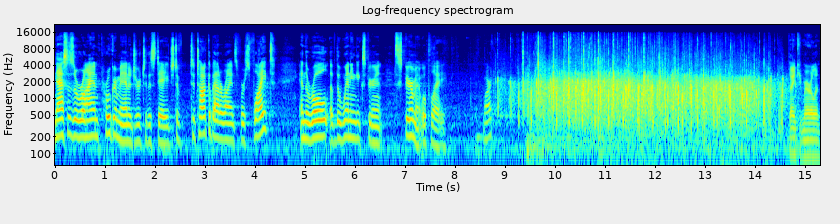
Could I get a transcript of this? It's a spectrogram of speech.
NASA's Orion Program Manager, to the stage to, to talk about Orion's first flight and the role of the winning experiment will play. Mark? Thank you, Marillyn.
